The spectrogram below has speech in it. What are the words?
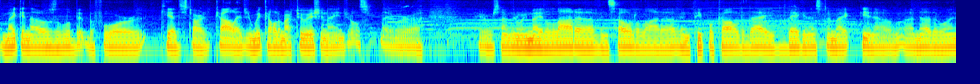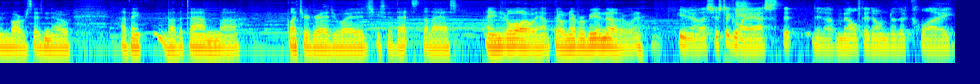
making those a little bit before kids started college, and we called them our tuition angels. They were, uh, they were something we made a lot of and sold a lot of, and people call today begging us to make, you know, another one. And Barbara says, no. I think by the time uh, Fletcher graduated, she said, that's the last angel oil lamp. There'll never be another one. You know, that's just a glass that, that I've melted onto the clay.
